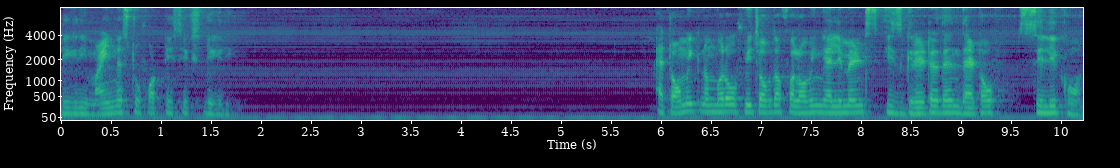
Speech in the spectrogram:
degree minus two forty degree atomic number of which of the following elements is greater than that of silicon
